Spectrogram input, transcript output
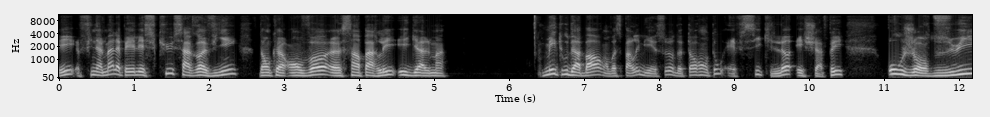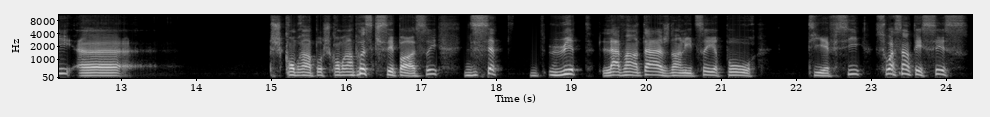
Et finalement, la PLSQ, ça revient. Donc, euh, on va euh, s'en parler également. Mais tout d'abord, on va se parler bien sûr de Toronto FC qui l'a échappé aujourd'hui. je comprends pas. Je ne comprends pas ce qui s'est passé. 17-8, l'avantage dans les tirs pour TFC. 66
